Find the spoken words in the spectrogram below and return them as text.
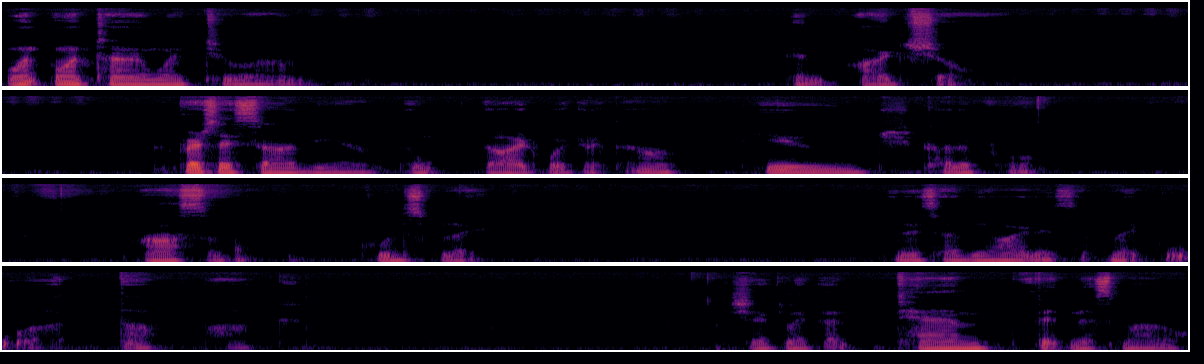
One one time I went to um an art show. First I saw the uh, the, the artwork and I thought, oh, huge, colorful, awesome, cool display. And I saw the artist. I'm like, what the fuck? She looked like a tan fitness model.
